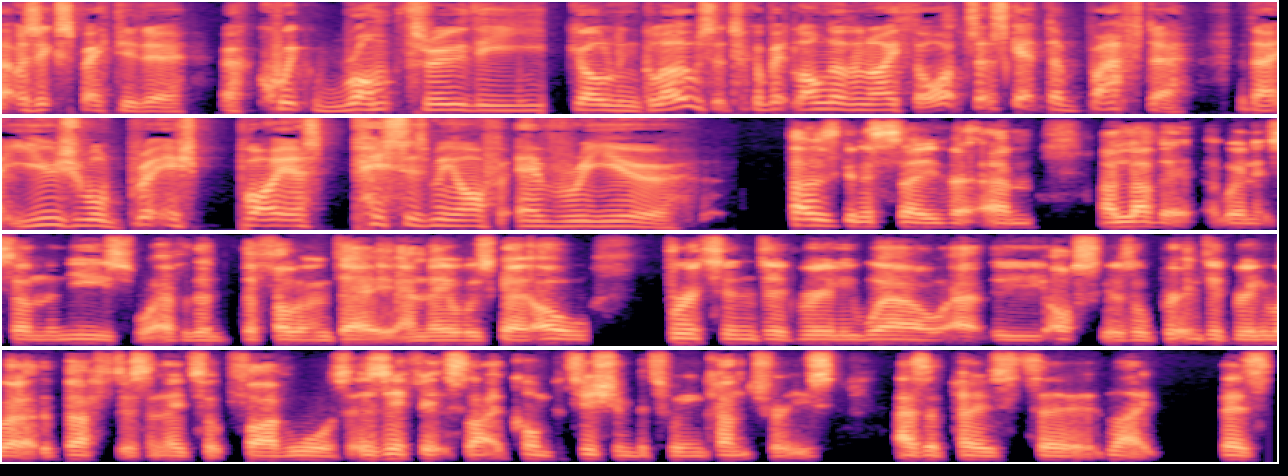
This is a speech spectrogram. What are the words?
that was expected a, a quick romp through the Golden Globes. It took a bit longer than I thought. So let's get to BAFTA that usual British bias pisses me off every year. I was going to say that um, I love it when it's on the news, whatever the, the following day, and they always go, "Oh, Britain did really well at the Oscars or Britain did really well at the BAFTAs and they took five awards as if it's like a competition between countries as opposed to like there's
